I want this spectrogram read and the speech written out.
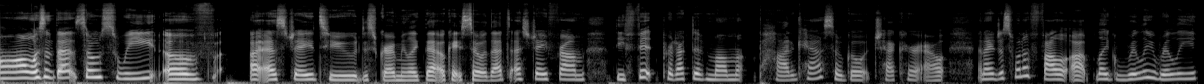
Oh, wasn't that so sweet of uh, SJ to describe me like that. Okay, so that's SJ from the Fit Productive Mom podcast. So go check her out. And I just want to follow up like, really, really,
